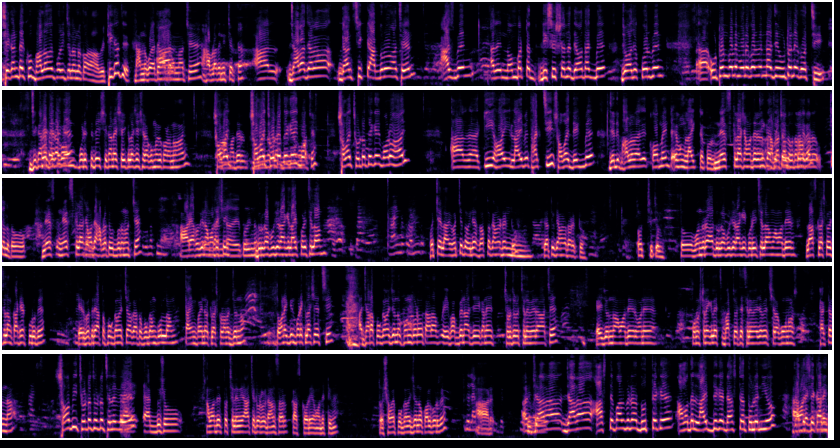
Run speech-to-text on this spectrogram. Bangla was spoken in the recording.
সেখানটায় খুব ভালোভাবে পরিচালনা করা হবে ঠিক আছে? আছে হাবড়াতে নিচ্ছে একটা। আর যারা যারা ডান্স শিখতে আগ্রহ আছেন আসবেন আর এই নম্বরটা ডিসক্রিপশনে দেওয়া থাকবে যোগাযোগ করবেন। উঠোন বলে মনে করবেন না যে উঠোনে করছি। যেখানে যেরকম পরিস্থিতি সেখানে সেই ক্লাসে সেরকম ভাবে করানো হয়। সবাই আমাদের সবাই ছোট থেকেই সবাই ছোট থেকেই বড় হয়। আর কি হয় লাইভে থাকছি সবাই দেখবে। যদি ভালো লাগে কমেন্ট এবং লাইকটা করুন। নেক্সট ক্লাস আমাদের ঠিক আছে, চলো, চলো। তো নেক্সট নেক্সট ক্লাস আমাদের হাবড়াতে উদ্বোধন হচ্ছে। আর এতদিন আমাদের সেই দুর্গাপুজোর আগে লাইভ করেছিলাম। হচ্ছে লাইভ হচ্ছে তো ইলিয়াস দত্ত ক্যামেরাটা একটু। তুই ক্যামেরা ধর একটু। হচ্ছে চলো। তো বন্ধুরা দুর্গাপুজোর আগে করেছিলাম আমাদের লাস্ট ক্লাস করেছিলাম কাঠিয়াট পুরোতে এর ভেতরে এত প্রোগ্রামের চাপ এত প্রোগ্রাম করলাম টাইম পাই না ক্লাস করানোর জন্য। তো অনেকদিন পরে ক্লাসে এসেছি। আর যারা প্রোগ্রামের জন্য ফোন করো তারা এই ভাববে না যে এখানে ছোট ছোট ছেলেমেয়েরা আছে। এই জন্য আমাদের মানে অনুষ্ঠানে গেলে বাচ্চা বাচ্চা ছেলে মেয়ে যাবে সেরকম কোনো ফ্যাক্টর না। সবই ছোট ছোট ছেলে মেয়ে। এক দুশো আমাদের তো ছেলে মেয়ে আছে টোটাল ডান্সার কাজ করে আমাদের টিমে তো সবাই প্রোগ্রামের জন্য কল করবে। আর আর যারা যারা আসতে পারবে না দূর থেকে আমাদের লাইভ দেখে ডান্সটা তুলে নিও।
